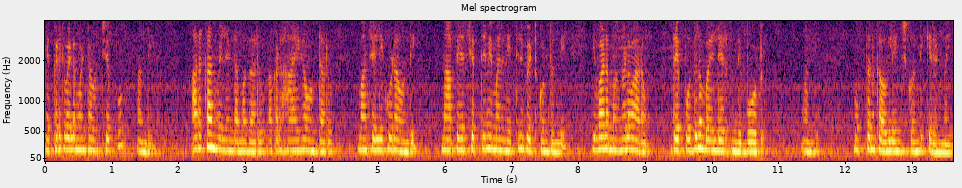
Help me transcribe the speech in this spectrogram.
ఎక్కడికి వెళ్ళమంటావు చెప్పు అంది. అరకాన్ వెళ్ళండి అమ్మగారు. అక్కడ హాయిగా ఉంటారు. మా చెల్లి కూడా ఉంది. నా పేరు చెప్తే మిమ్మల్ని నెత్తిన పెట్టుకుంటుంది. ఇవాళ మంగళవారం రేపు పొద్దున బయలుదేరుతుంది బోటు అంది. ముక్తను కౌగిలించుకుంది కిరణ్మయి.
